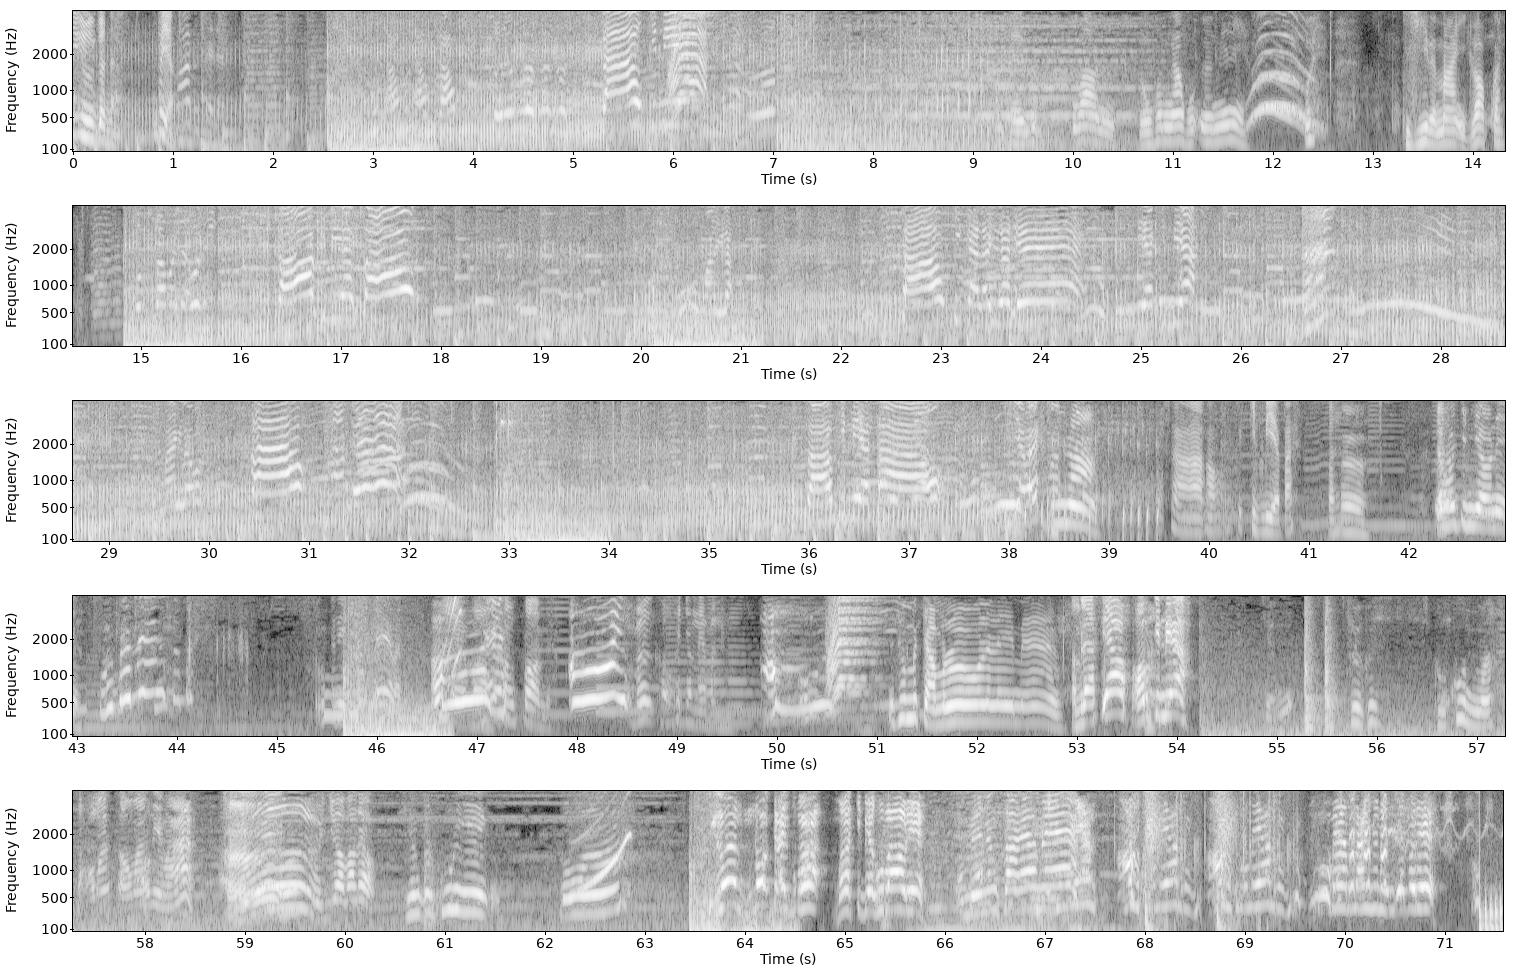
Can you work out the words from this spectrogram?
อีอื่นกันนะไม่อย่างว่าไปใส่ละสาวสาวสาวสาวกินเบียร์เอ้ยกูว่านี่หลวงพ่องามของเอิงนี่นี่เฮ้ยขี่ไปมาอีกรอบก่อนคนตามมาจากวันนี้สาวกินเบียร์สาวโอ้มาอีกแล้วสาวกินอะไรเย สาวไปกินเบียร์ปะเออจะให้กินเดียวนี่อุ้ยแป๊บนึงอันนี้ของแท้มันอ้าวแท้ของปลอมเนี่ยเบิ้งเขาให้จำแนกมันไอ้ชื่อมาจับมันโลเลยเลยแม่ทำเลยเซียวออกมากินเบียร์เสียงชื่อคือคุ้นคุ้นๆมาสองมาสองมาเอาเนี่ยมาเออเยอะมาแล้วเสียงกันคุ้นอีกบอกว่าเพื่อนนอกใจกูปะมากินเบียร์กูเบาดิโอแม่นังตายแล้วแม่ it.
